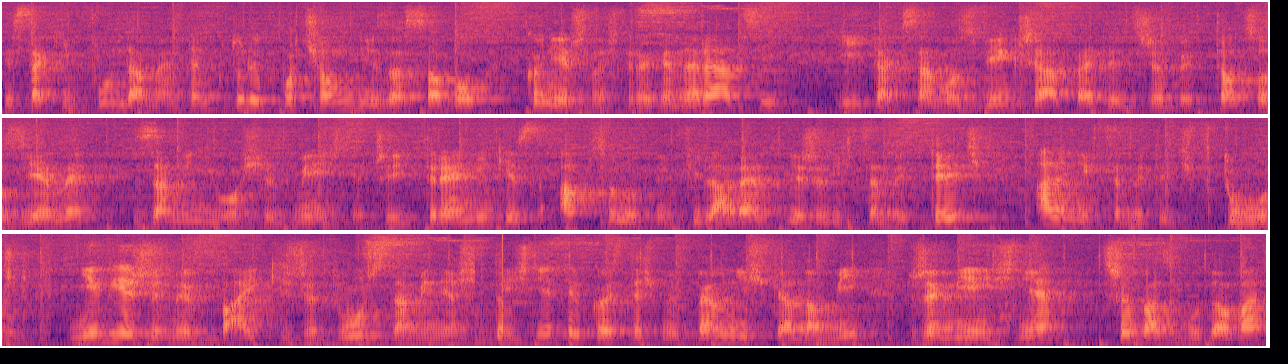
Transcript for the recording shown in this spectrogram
jest takim fundamentem, który pociągnie za sobą konieczność regeneracji i tak samo zwiększy apetyt, żeby to, co zjemy, zamieniło się w mięśnie. Czyli trening jest absolutnym filarem, jeżeli chcemy tyć, ale nie chcemy tyć w tłuszcz. Nie wierzymy w bajki, że tłuszcz zamienia się w mięśnie, tylko jesteśmy pełni świadomi, że mięśnie trzeba zbudować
